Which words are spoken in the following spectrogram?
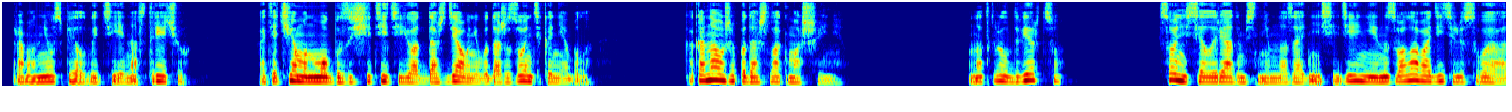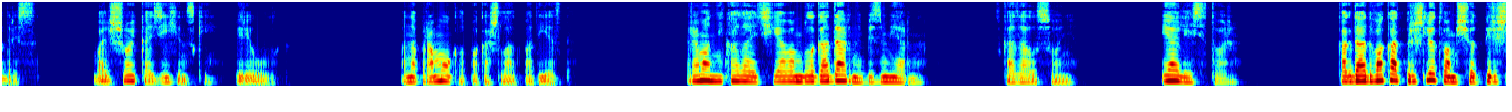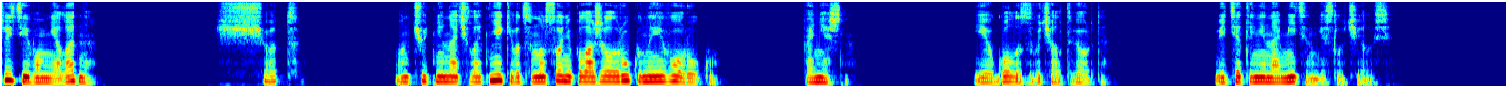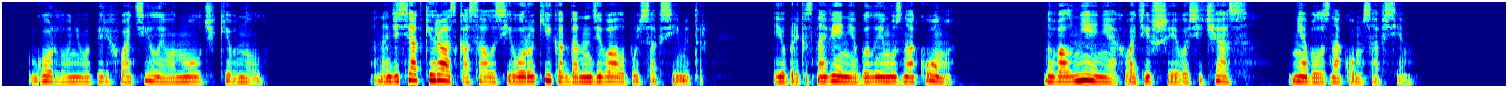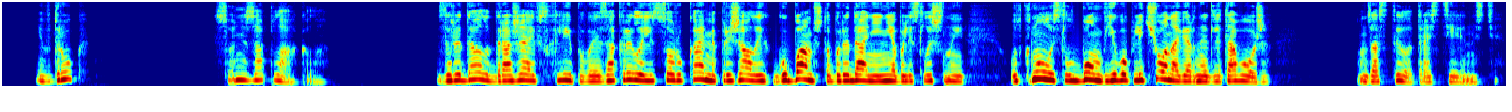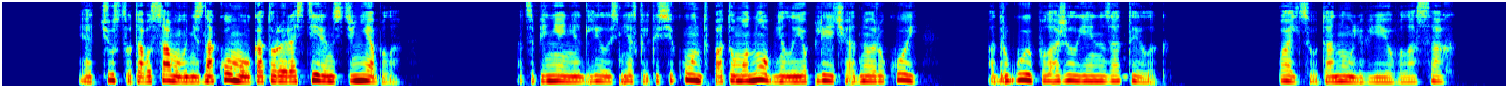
Роман не успел выйти ей навстречу, хотя чем он мог бы защитить ее от дождя, у него даже зонтика не было, как она уже подошла к машине. Он открыл дверцу, Соня села рядом с ним на заднее сиденье и назвала водителю свой адрес. Большой Казихинский переулок. Она промокла, пока шла от подъезда. «Роман Николаевич, я вам благодарна безмерно», — сказала Соня. «И Олесе тоже. Когда адвокат пришлет вам счет, перешлите его мне, ладно?» «Счет...» Он чуть не начал отнекиваться, но Соня положила руку на его руку. «Конечно». Ее голос звучал твердо. Ведь это не на митинге случилось. Горло у него перехватило, и он молча кивнул. Она десятки раз касалась его руки, когда надевала пульсоксиметр. Ее прикосновение было ему знакомо, но волнение, охватившее его сейчас, не было знакомо совсем. И вдруг Соня заплакала. Зарыдала, дрожа и всхлипывая, закрыла лицо руками, прижала их к губам, чтобы рыдания не были слышны — уткнулась лбом в его плечо, наверное, для того же. Он застыл от растерянности и от чувства того самого незнакомого, которое растерянностью не было. Оцепенение длилось несколько секунд, потом он обнял ее плечи одной рукой, а другую положил ей на затылок. Пальцы утонули в ее волосах,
